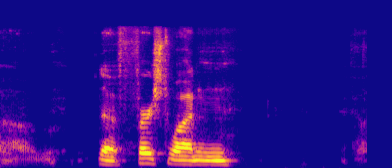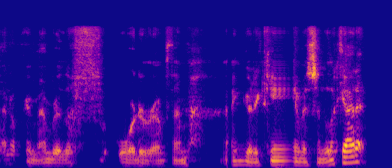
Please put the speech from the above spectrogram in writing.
Um, the first one, oh, I don't remember the f- order of them. I can go to Canvas and look at it.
